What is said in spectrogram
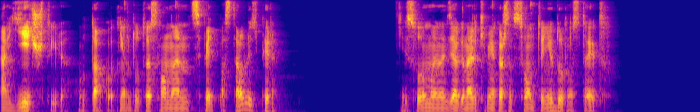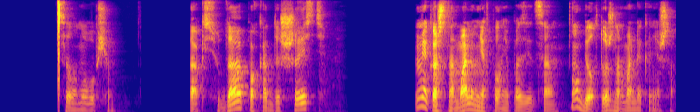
А, e4. Вот так вот. Нет, ну тут я слон, наверное, c5 поставлю теперь. И слон мой на диагональке, мне кажется, в целом-то не дурно стоит. В целом и в общем. Так, сюда, пока d6. Мне кажется, нормально у меня вполне позиция. Ну, у белых тоже нормальная, конечно.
